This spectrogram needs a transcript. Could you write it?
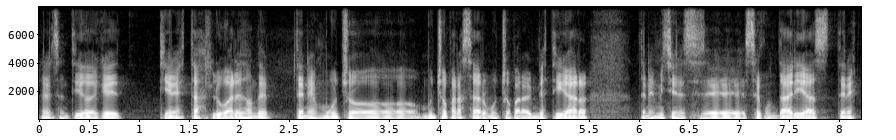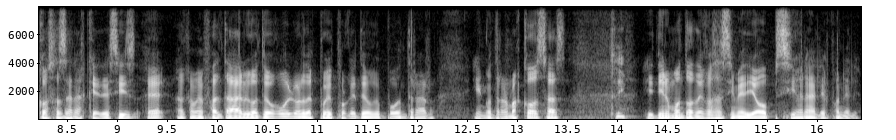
En el sentido de que tiene estos lugares donde tenés mucho, mucho para hacer, mucho para investigar. Tenés misiones eh, secundarias, tenés cosas en las que decís, eh, acá me falta algo, tengo que volver después porque tengo que puedo entrar y encontrar más cosas. Sí. Y tiene un montón de cosas así medio opcionales, ponele.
